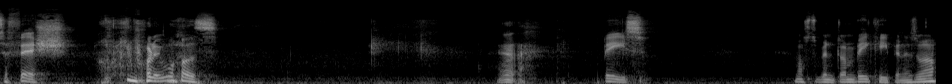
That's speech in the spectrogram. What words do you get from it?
It's a fish. what it was. Yeah. Bees. Must have been done beekeeping as well.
